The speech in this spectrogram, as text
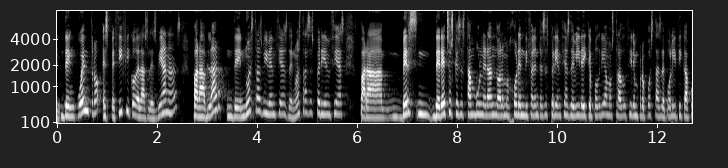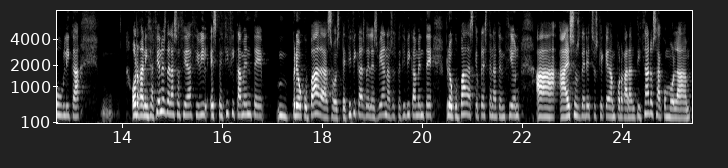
de encuentro específico de las lesbianas para hablar de nuestras vivencias, de nuestras experiencias, para ver derechos que se están vulnerando a lo mejor en diferentes experiencias de vida y que podríamos traducir en propuestas de política pública. Organizaciones de la sociedad civil específicamente Mm, preocupadas o específicas de lesbianas o específicamente preocupadas que presten atención a, esos derechos que quedan por garantizar, o sea, como la,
